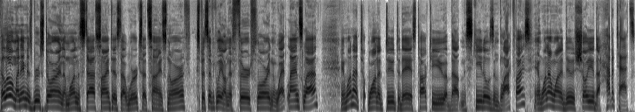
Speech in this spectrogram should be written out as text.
Hello, my name is Bruce Doran. I'm one of the staff scientists that works at Science North, specifically on the third floor in the wetlands lab. And what I want to do today is talk to you about mosquitoes and blackflies. And what I want to do is show you the habitats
